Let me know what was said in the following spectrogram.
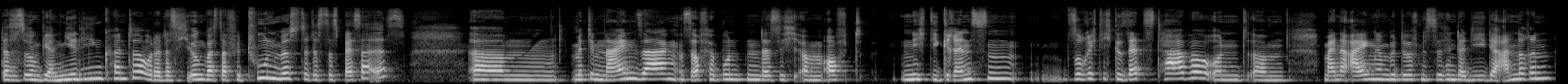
dass es irgendwie an mir liegen könnte oder dass ich irgendwas dafür tun müsste, dass das besser ist. Ähm, mit dem Nein sagen ist auch verbunden, dass ich ähm, oft nicht die Grenzen so richtig gesetzt habe und ähm, meine eigenen Bedürfnisse hinter die der anderen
